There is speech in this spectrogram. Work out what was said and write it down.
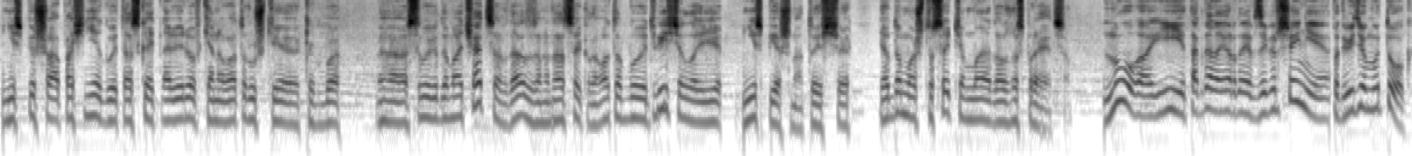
не спеша по снегу и таскать на веревке на ватрушке как бы э, своих домочадцев да, за мотоциклом, это будет весело и неспешно. То есть я думаю, что с этим мы должны справиться. Ну, а и тогда, наверное, в завершении подведем итог.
